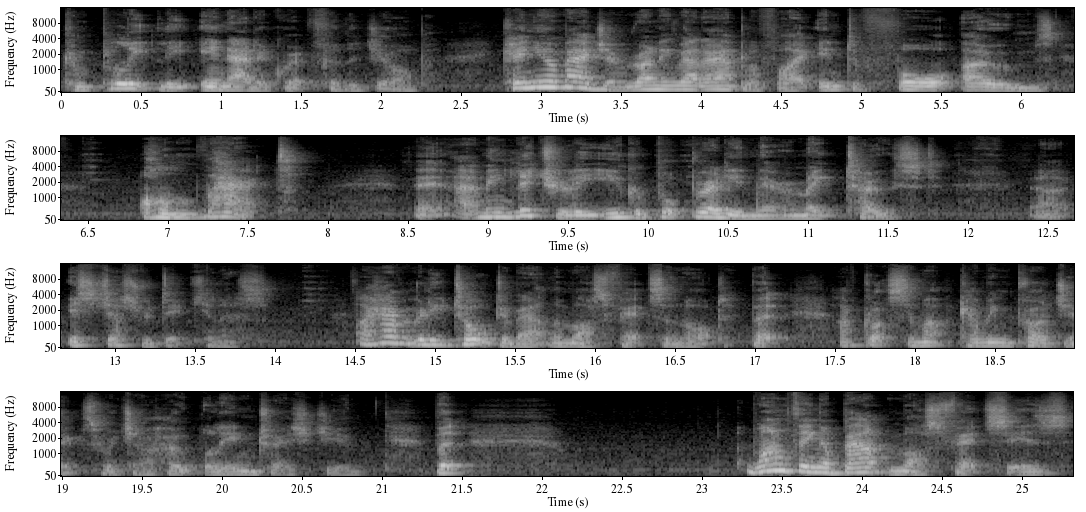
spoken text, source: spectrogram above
completely inadequate for the job. Can you imagine running that amplifier into 4 ohms on that I mean, literally, you could put bread in there and make toast. Uh, it's just ridiculous. I haven't really talked about the MOSFETs a lot, but I've got some upcoming projects which I hope will interest you. But one thing about MOSFETs is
